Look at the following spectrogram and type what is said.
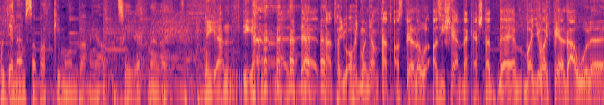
Ugye nem szabad kimondani a cégek neveit. Igen, igen. De, de tehát, hogy, hogy mondjam, tehát az például az is érdekes. Tehát, de, vagy, vagy például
